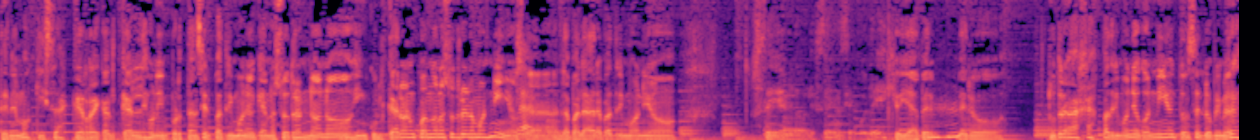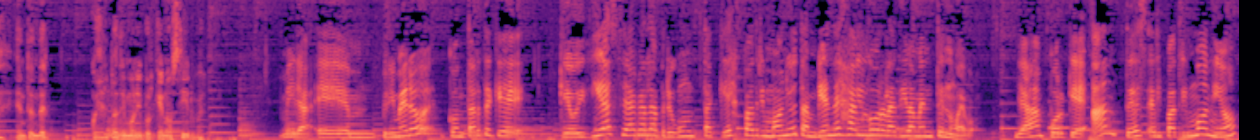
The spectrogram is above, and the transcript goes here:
tenemos quizás que recalcarles una importancia del patrimonio que a nosotros no nos inculcaron cuando nosotros éramos niños. O sea, la palabra patrimonio, no sé, en la adolescencia, colegio ya, pero, tú trabajas patrimonio con niños, entonces lo primero es entender cuál es el patrimonio y por qué nos sirve. Mira, eh, primero contarte que, que hoy día se haga la pregunta ¿qué es patrimonio? también es algo relativamente nuevo. ¿Ya? Porque antes el patrimonio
